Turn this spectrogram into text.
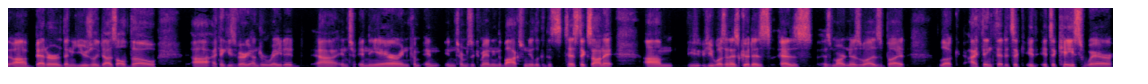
uh, better than he usually does although uh, I think he's very underrated uh, in in the air and in, in, in terms of commanding the box. When you look at the statistics on it, um, he, he wasn't as good as as as Martinez was. But look, I think that it's a it, it's a case where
